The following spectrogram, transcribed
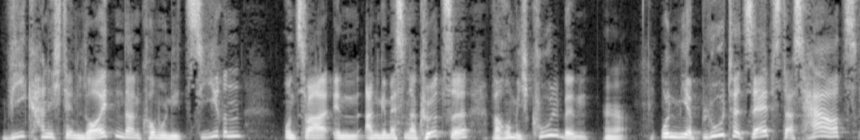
wie kann ich den Leuten dann kommunizieren, und zwar in angemessener Kürze, warum ich cool bin. Ja. Und mir blutet selbst das Herz,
